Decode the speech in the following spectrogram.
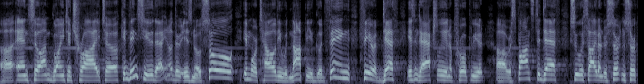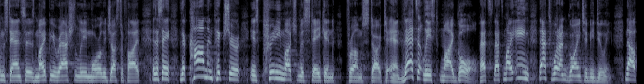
Uh, and so I'm going to try to convince you that, you know, there is no soul, immortality would not be a good thing, fear of death isn't actually an appropriate uh, response to death, suicide under certain circumstances might be rationally, morally justified. As I say, the common picture is pretty much mistaken from start to end. That's at least my goal. That's, that's my aim. That's what I'm going to be doing. Now,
